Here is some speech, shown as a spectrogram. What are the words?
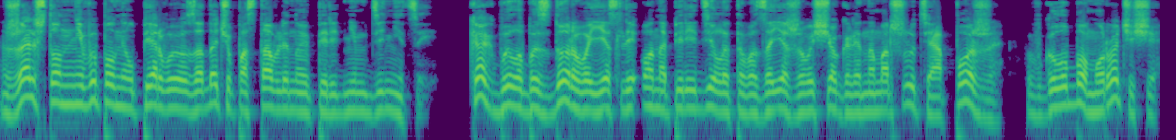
Жаль, что он не выполнил первую задачу, поставленную перед ним Деницей. Как было бы здорово, если он опередил этого заезжего щеголя на маршруте, а позже, в голубом урочище,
